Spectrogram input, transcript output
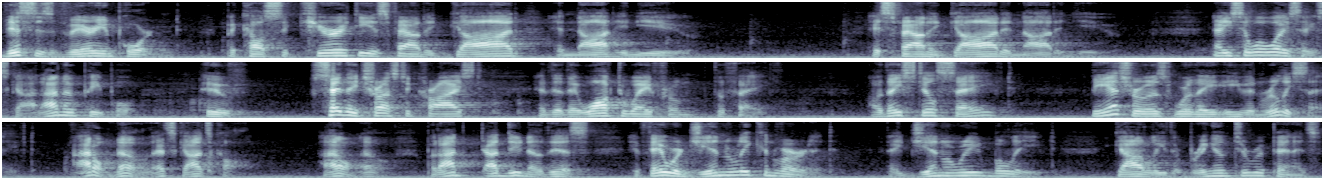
This is very important because security is found in God and not in you. It's found in God and not in you. Now you say, well, wait a second, Scott. I know people who say they trusted Christ and that they walked away from the faith. Are they still saved? The answer is, were they even really saved? I don't know. That's God's call. I don't know. But I, I do know this. If they were genuinely converted, they generally believed, God will either bring them to repentance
